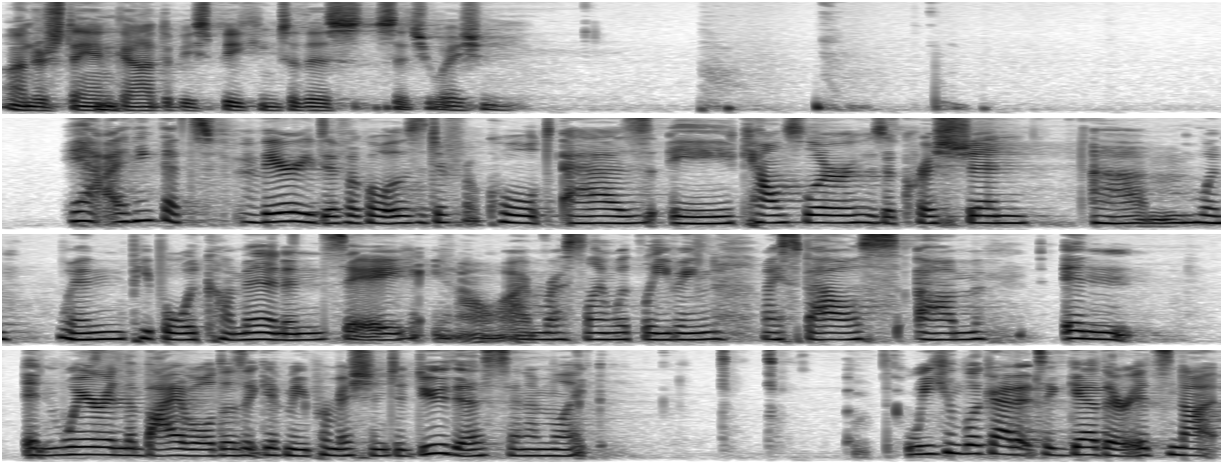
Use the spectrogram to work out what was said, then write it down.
understand God to be speaking to this situation? Yeah, I think that's very difficult. It was difficult as a counselor who's a Christian um, when when people would come in and say, you know, I'm wrestling with leaving my spouse, um, and and where in the Bible does it give me permission to do this? And I'm like, we can look at it together. It's not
